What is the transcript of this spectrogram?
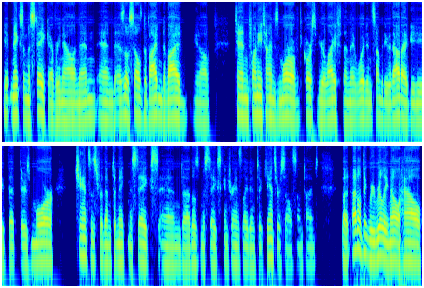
it makes a mistake every now and then, and as those cells divide and divide, you know, 10, 20 times more over the course of your life than they would in somebody without IBD, that there's more chances for them to make mistakes, and uh, those mistakes can translate into cancer cells sometimes. But I don't think we really know how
